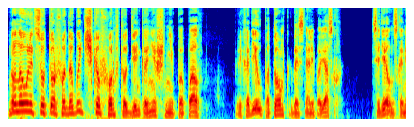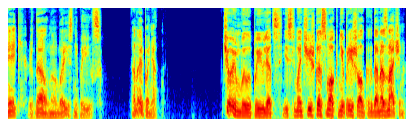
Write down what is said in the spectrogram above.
но на улицу торфодобытчиков он в тот день, конечно, не попал. Приходил потом, когда сняли повязку. Сидел на скамейке, ждал, но Борис не появился. Оно и понятно. Чего им было появляться, если мальчишка смог не пришел, когда назначен?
